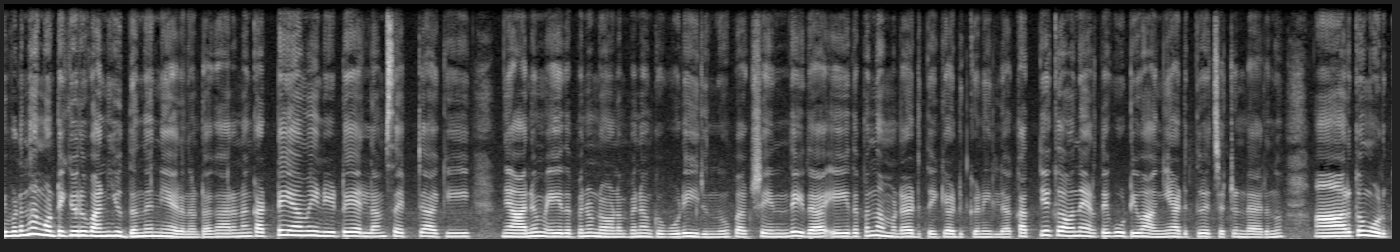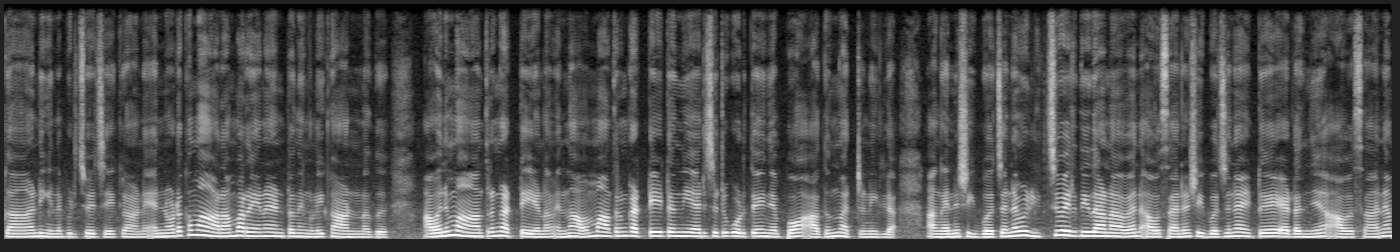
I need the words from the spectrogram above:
ഇവിടുന്ന് അങ്ങോട്ടേക്ക് ഒരു വൻ യുദ്ധം തന്നെയായിരുന്നു കേട്ടോ. കാരണം കട്ട് ചെയ്യാൻ വേണ്ടിയിട്ട് എല്ലാം സെറ്റാക്കി ഞാനും ഏതപ്പനും ഡോണപ്പനും ഒക്കെ കൂടി ഇരുന്നു. പക്ഷേ എന്ത് ചെയ്താ ഏതപ്പൻ നമ്മുടെ അടുത്തേക്ക് അടുക്കണില്ല. കത്തിയൊക്കെ അവൻ നേരത്തെ കൂട്ടി വാങ്ങി അടുത്ത് വെച്ചിട്ടുണ്ടായിരുന്നു. ആർക്കും കൊടുക്കാണ്ട് ഇങ്ങനെ പിടിച്ചു വെച്ചേക്കാണ്. എന്നോടൊക്കെ മാറാൻ പറയണ കേട്ടോ നിങ്ങൾ ഈ കാണുന്നത്. അവന് മാത്രം കട്ട് ചെയ്യണം. എന്നാൽ അവൻ മാത്രം കട്ട് ചെയ്യട്ടെന്ന് വിചാരിച്ചിട്ട് കൊടുത്തു കഴിഞ്ഞപ്പോൾ അതും പറ്റണില്ല. അങ്ങനെ ഷിബോച്ചനെ വിളിച്ചു വരുത്തിയതാണ് അവൻ. അവസാനം ഷിബോച്ചനായിട്ട് ഇടഞ്ഞ് അവസാനം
